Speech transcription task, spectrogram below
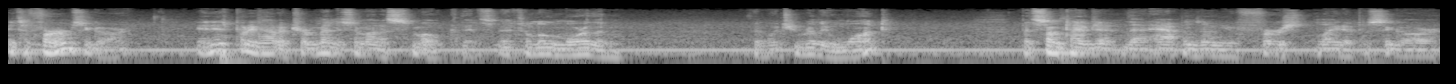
It's a firm cigar. It is putting out a tremendous amount of smoke. That's that's a little more than than what you really want. But sometimes that, that happens when you first light up a cigar,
